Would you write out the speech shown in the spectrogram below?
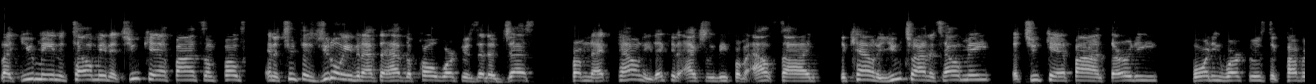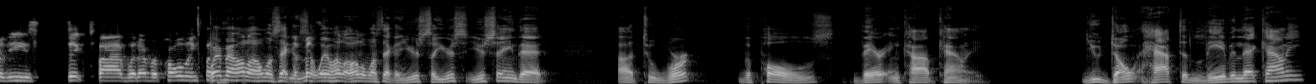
Like you mean to tell me that you can't find some folks? And the truth is, you don't even have to have the poll workers that are just from that county. They could actually be from outside the county. You trying to tell me that you can't find 30, 40 workers to cover these six, five, whatever polling places? Wait a minute, hold on, hold on one second. So, wait, hold on, hold on one second. You're so you're you're saying that uh, to work the polls there in Cobb County, you don't have to live in that county.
